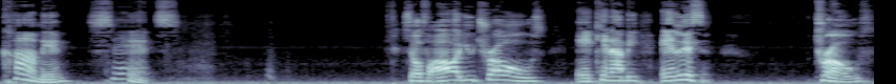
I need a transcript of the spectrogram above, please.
common sense. So for all you trolls, and can I be, and listen, trolls,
